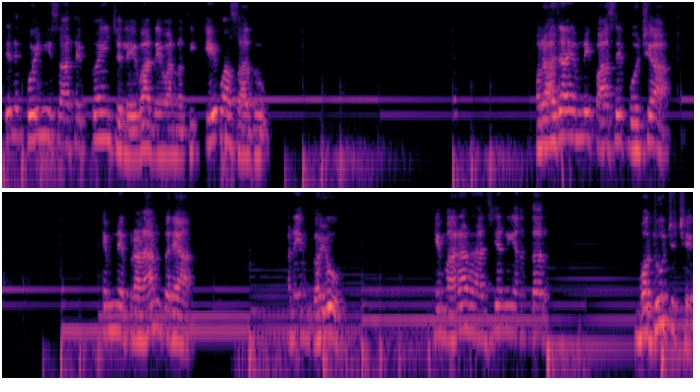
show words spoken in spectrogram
તેને કોઈની સાથે કંઈ જ લેવા દેવા નથી, એવા સાધુ. રાજા એમની પાસે પૂછ્યા, એમને પ્રણામ કર્યા અને એમ કહ્યું કે મારા રાજ્યની અંદર બધું જ છે.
